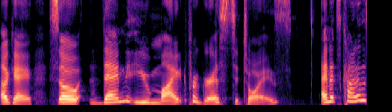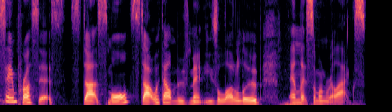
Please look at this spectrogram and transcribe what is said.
okay, so then you might progress to toys. And it's kind of the same process. Start small, start without movement, use a lot of lube, and let someone relax.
